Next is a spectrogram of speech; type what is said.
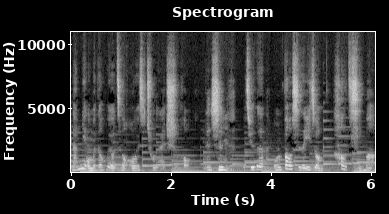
难免我们都会有这种 OS 出来的时候。但是我觉得我们抱持的一种好奇嘛，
